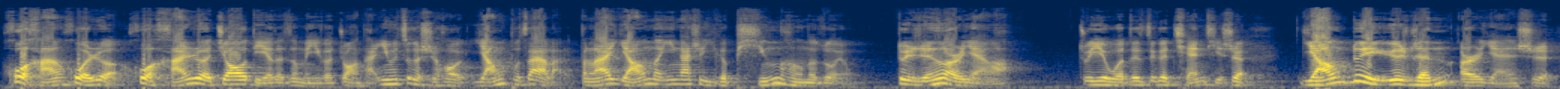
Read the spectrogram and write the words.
或寒或热或寒热交叠的这么一个状态，因为这个时候阳不在了。本来阳呢应该是一个平衡的作用，对人而言啊，注意我的这个前提是阳对于人而言是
